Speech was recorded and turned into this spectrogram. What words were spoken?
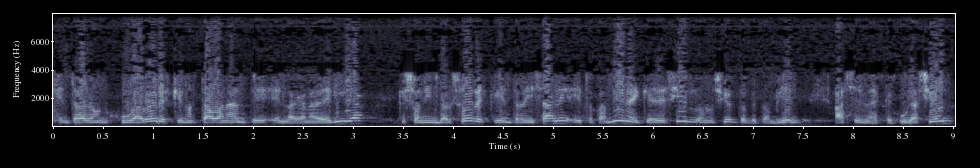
que entraron jugadores que no estaban antes en la ganadería que son inversores que entran y salen esto también hay que decirlo no es cierto que también hacen la especulación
